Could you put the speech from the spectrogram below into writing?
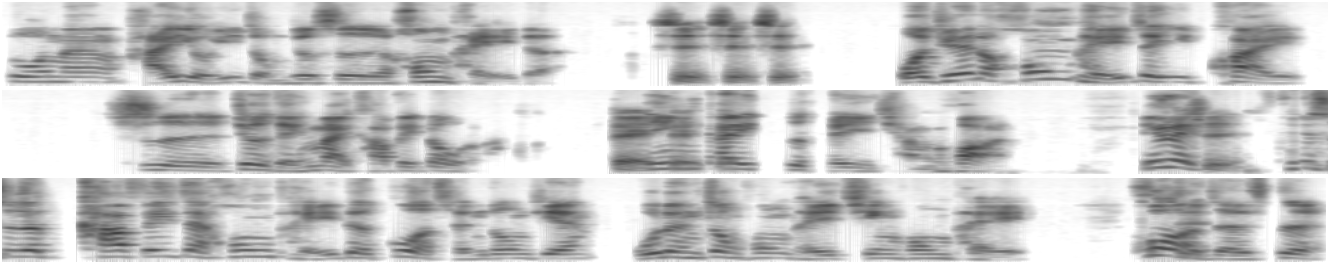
说呢，还有一种就是烘焙的。是是是，我觉得烘焙这一块是就等于卖咖啡豆了。对，应该是可以强化的，因为其实咖啡在烘焙的过程中间，无论重烘焙、轻烘焙，或者是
